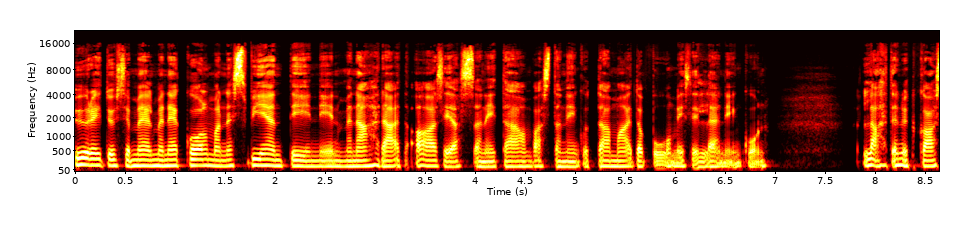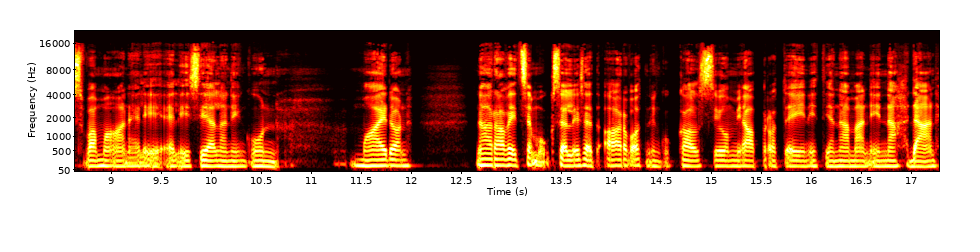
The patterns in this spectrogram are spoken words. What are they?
yritys ja meillä menee kolmannes vientiin, niin me nähdään, että Aasiassa niin tämä on vasta niin kuin tämä maitopuumi niin kuin lähtenyt kasvamaan. Eli, eli siellä niin kuin maidon nämä ravitsemukselliset arvot, niin kuin kalsium ja proteiinit ja nämä, niin nähdään,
